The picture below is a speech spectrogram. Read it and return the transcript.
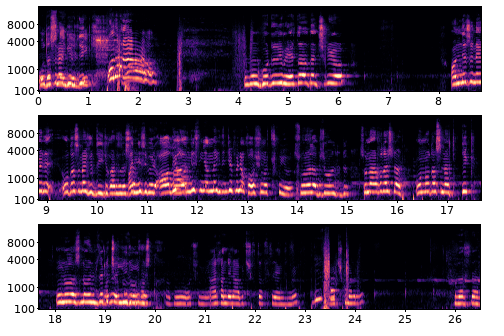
odasına, girdik. Ana! Böyle gördüğünüz gibi her taraftan çıkıyor. Annesinin evine odasına girdiydik arkadaşlar. Annesi böyle ağlıyor. Ay. Annesinin yanına gidince falan karşına çıkıyor. Sonra da bizi öldürdü. Sonra arkadaşlar onun odasına gittik. Onun odasında önümüzde bir çıktı zor kaçtık. Bu açılmıyor. Arkan dön abi çıktı Slenderman. Ama çıkmadı mı? Arkadaşlar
